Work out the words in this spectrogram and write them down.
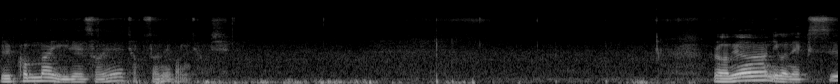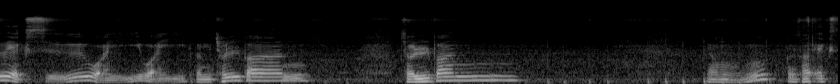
1,1에서의 접선의 방정식. 그러면 이건 x, x, y, y. 그 다음에 절반, 절반, 0. 그래서 x,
